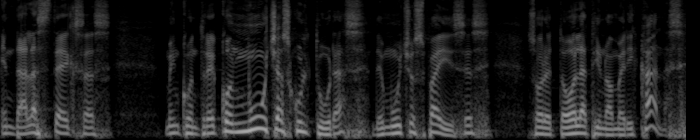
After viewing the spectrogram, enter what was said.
en Dallas, Texas, me encontré con muchas culturas de muchos países, sobre todo latinoamericanas.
